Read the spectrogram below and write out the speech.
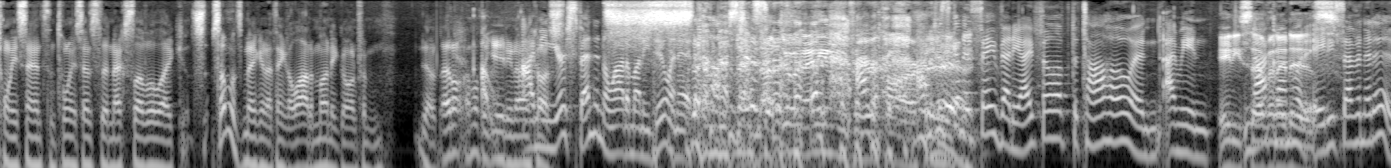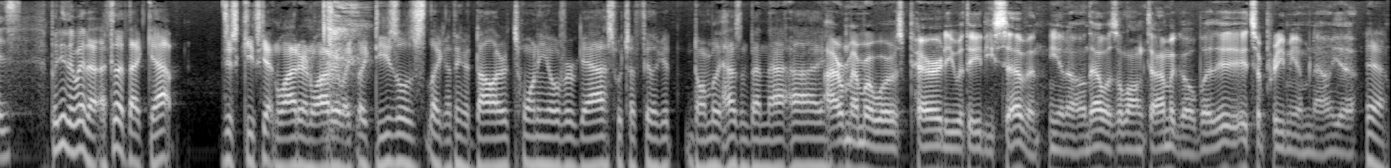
20 cents and 20 cents to the next level like s- someone's making i think a lot of money going from you know i don't i don't think 89 I mean, you're spending a lot of money doing it. 70 cents not doing anything for your car. I'm just gonna say, Betty, I fill up the Tahoe, and I mean, 87 knock on it wood, is. 87 it is. but either way that i feel like that gap just keeps getting wider and wider like like diesel's like i think a dollar 20 over gas which i feel like it normally hasn't been that high I remember where it was parity with 87. You know, that was a long time ago, but it, it's a premium now, yeah. yeah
